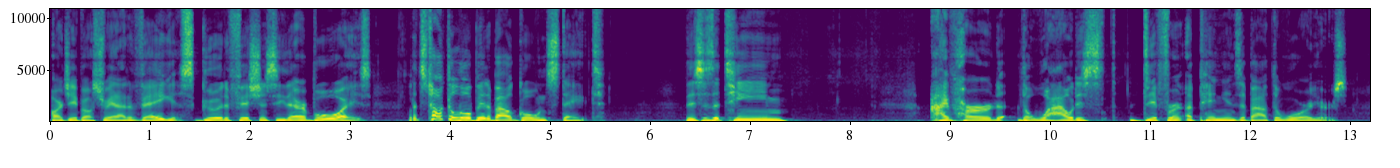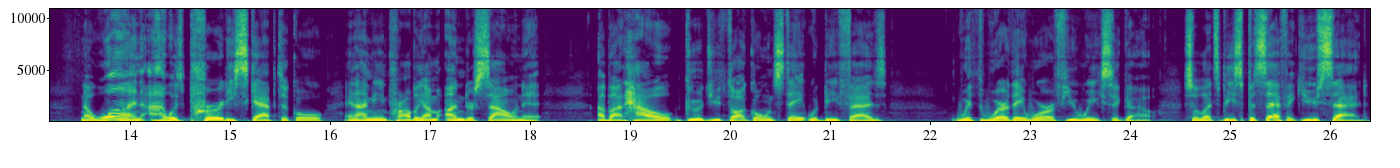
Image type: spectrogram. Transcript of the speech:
RJ Bell straight out of Vegas. Good efficiency there, boys. Let's talk a little bit about Golden State. This is a team I've heard the wildest different opinions about the Warriors. Now, one, I was pretty skeptical, and I mean, probably I'm underselling it about how good you thought Golden State would be, Fez, with where they were a few weeks ago. So let's be specific. You said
